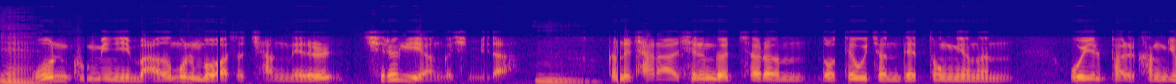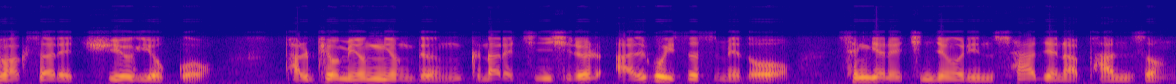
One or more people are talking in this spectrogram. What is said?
예. 온 국민이 마음을 모아서 장례를 치르기 위한 것입니다. 음. 그런데 잘 아시는 것처럼 노태우 전 대통령은 5.18 강주 학살의 주역이었고 발표 명령 등 그날의 진실을 알고 있었음에도 생전에 진정을 잃은 사죄나 반성,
